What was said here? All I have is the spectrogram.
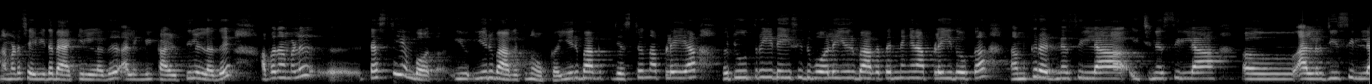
നമ്മുടെ ചെവിയുടെ ബാക്കിലുള്ളത് അല്ലെങ്കിൽ കഴുത്തിലുള്ളത്. അപ്പോൾ നമ്മൾ ടെസ്റ്റ് ചെയ്യുമ്പോൾ ഈ ഒരു ഭാഗത്ത് നോക്കുക. ഈ ഒരു ഭാഗത്ത് ജസ്റ്റ് ഒന്ന് അപ്ലൈ ചെയ്യുക. ഒരു ടു ത്രീ ഡേയ്സ് ഇതുപോലെ ഈ ഒരു ഭാഗത്ത് തന്നെ ഇങ്ങനെ അപ്ലൈ ചെയ്ത് നോക്കുക. നമുക്ക് റെഡ്നെസ് ഇല്ല ഇച്ച്നെസ് ഇല്ല അലർജീസ് ഇല്ല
